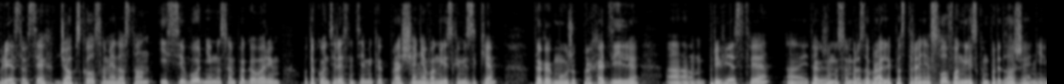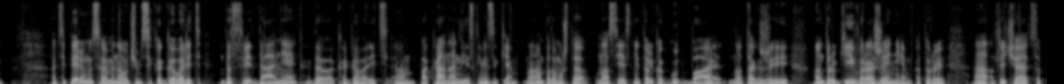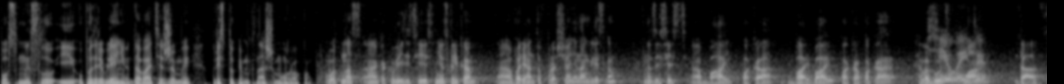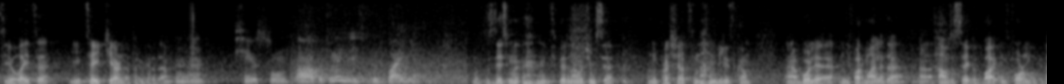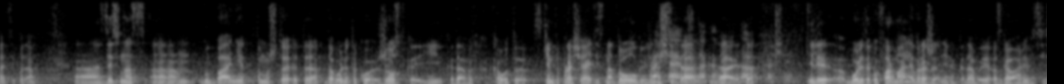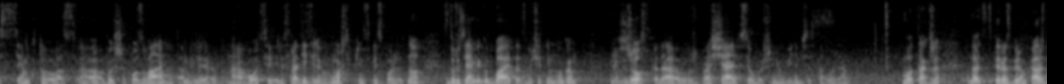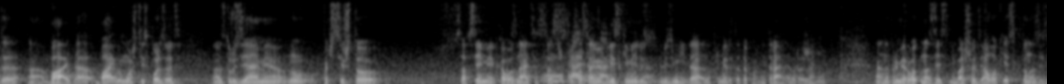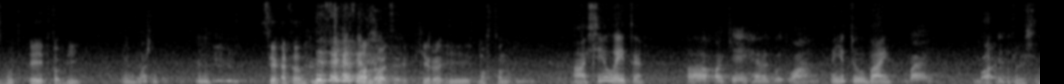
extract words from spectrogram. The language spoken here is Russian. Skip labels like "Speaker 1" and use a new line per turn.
Приветствую всех в Job School, с вами я Достан, и сегодня мы с вами поговорим о такой интересной теме, как прощание в английском языке. Так как мы уже проходили эм, приветствие, э, и также мы с вами разобрали построение слов в английском предложении – а теперь мы с вами научимся, как говорить «до свидания», когда, как говорить эм, «пока» на английском языке. А, потому что у нас есть не только goodbye, но также и а, другие выражения, которые а, отличаются по смыслу и употреблению. Давайте же мы приступим к нашему уроку. Вот у нас, а, как вы видите, есть несколько а, вариантов прощания на английском. Здесь есть а, bye, пока, bye-bye, пока-пока, have a good
See you later.
one. Да, see you later и take care, например, да?
Мгм. See you soon.
А почему здесь goodbye нет?
Вот здесь мы теперь научимся прощаться на английском а, более неформально, да? А, How to say goodbye informally, да, типа, да? А, Здесь у нас ам, goodbye нет, потому что это довольно такое жесткое, и когда вы кого-то с кем-то прощаетесь надолго или
Прощай
навсегда,
уже, да,
да,
Да,
это
прощай.
или э, более такое формальное выражение, когда вы разговариваете с тем, кто у вас э, выше по званию там, или на работе, или с родителями, вы можете, в принципе, использовать. Но с друзьями goodbye это звучит немного м, жестко, да, уже прощай, все, больше не увидимся с тобой, да. Вот, также. Давайте теперь разберем каждое. А, Bye, да. Bye вы можете использовать с друзьями, ну, почти что со всеми, кого знаете, со,
Ну,
со своими
так,
близкими лю-
ага.
людьми, да. Например, это такое нейтральное выражение. А, Например, вот у нас здесь небольшой диалог есть. Кто у нас здесь будет? A, кто B?
М, Можно?
Все хотят? Все хотят. Ладно, давайте. Кира и Мафтуна.
А, see you later.
А, Окей, have a good one.
You too, bye.
Bye.
Bye, отлично.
